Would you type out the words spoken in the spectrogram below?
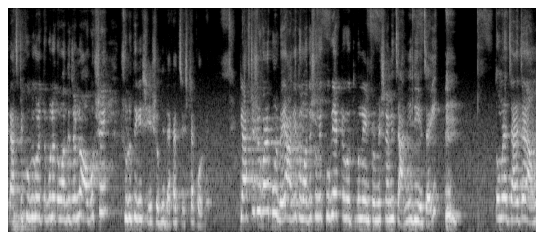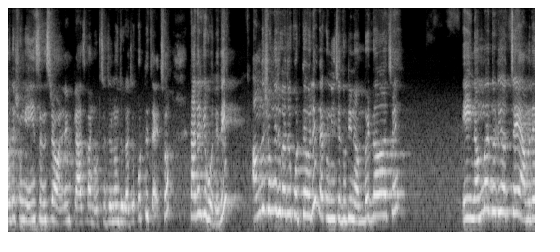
ক্লাসটি খুবই গুরুত্বপূর্ণ তোমাদের জন্য, অবশ্যই শুরু থেকে শেষ অবধি দেখার চেষ্টা করবে। ক্লাসটি শুরু করার পূর্বে আগে তোমাদের সঙ্গে খুবই একটা গুরুত্বপূর্ণ ইনফরমেশন আমি জানিয়ে দিয়ে যাই। তোমরা যারা যারা আমাদের সঙ্গে এই সেমিস্টার অনলাইন ক্লাস বা নোটসের জন্য যোগাযোগ করতে চাইছো, তাদেরকে বলে দিই আমাদের সঙ্গে যোগাযোগ করতে হলে দেখো নিচে দুটি নাম্বার দেওয়া আছে। এই নাম্বার দুটি হচ্ছে আমাদের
